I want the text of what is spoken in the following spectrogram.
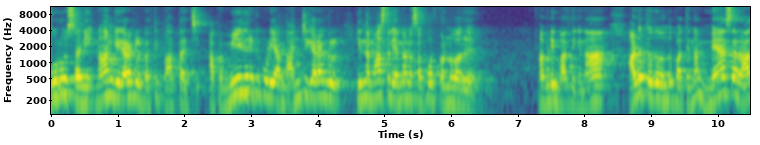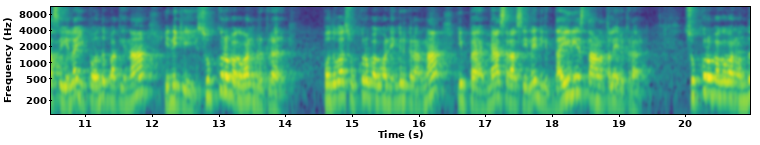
குரு சனி நான்கு கிரகங்களை பற்றி பார்த்தாச்சு. அப்போ மீதி இருக்கக்கூடிய அந்த அஞ்சு கிரகங்கள் இந்த மாதத்தில் என்னென்ன சப்போர்ட் பண்ணுவார்? அப்படின்னு பார்த்தீங்கன்னா அடுத்தது வந்து பார்த்தீங்கன்னா மேச ராசியில் இப்போ வந்து பார்த்தீங்கன்னா இன்னைக்கு சுக்கர பகவான் இருக்கிறாரு. பொதுவாக சுக்கிர பகவான் எங்கே இருக்கிறாருன்னா இப்போ மேச ராசியில் இன்றைக்கி தைரியஸ்தானத்தில் இருக்கிறார். சுக்கிர பகவான் வந்து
